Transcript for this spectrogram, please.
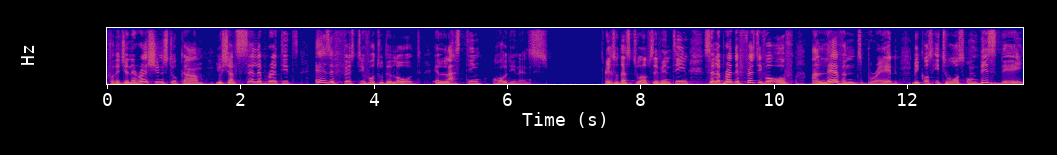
For the generations to come, you shall celebrate it as a festival to the Lord, a lasting ordinance. Exodus 12, 17, celebrate the festival of unleavened bread because it was on this day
